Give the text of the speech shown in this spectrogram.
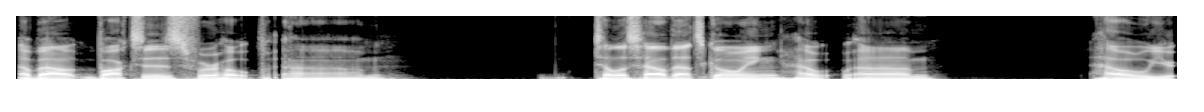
about boxes for hope. Um, tell us how that's going. How um, how you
